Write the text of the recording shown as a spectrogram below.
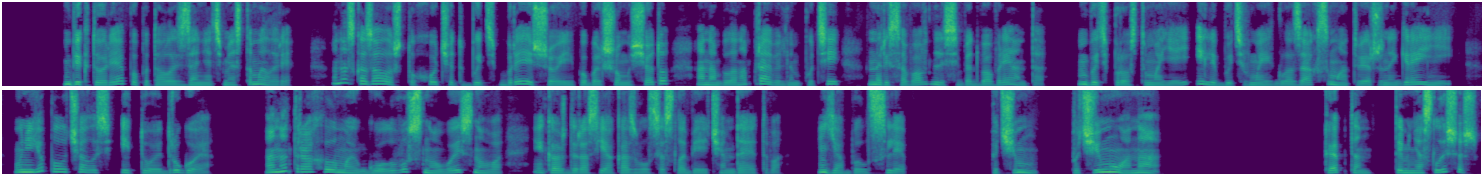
Виктория попыталась занять место Мэлори. Она сказала, что хочет быть Брейшо, и, по большому счету, она была на правильном пути, нарисовав для себя два варианта — быть просто моей или быть в моих глазах самоотверженной героиней. У нее получалось и то, и другое. Она трахала мою голову снова и снова, и каждый раз я оказывался слабее, чем до этого. Я был слеп. Почему? Почему она... «Кэптон, ты меня слышишь?»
